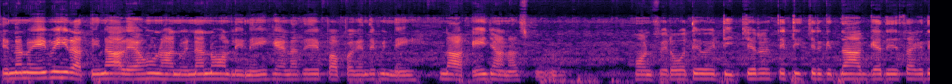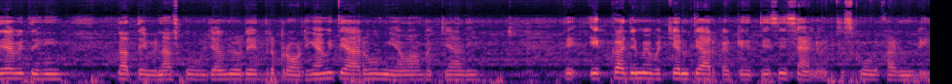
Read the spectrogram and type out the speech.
ਤੇ ਇਹਨਾਂ ਨੂੰ ਇਹ ਵੀ ਅਸੀਂ ਰਾਤੀ ਨਹਾ ਲਿਆ, ਹੁਣ ਸਾਨੂੰ ਇਹਨਾਂ ਨਹਾਉਣ ਲਈ ਨਹੀਂ ਕਹਿਣਾ ਤੇ ਪਾਪਾ ਕਹਿੰਦੇ ਵੀ ਨਹੀਂ, ਨਹਾ ਕੇ ਹੀ ਜਾਣਾ ਸਕੂਲ। ਹੁਣ ਫਿਰ ਉਹ ਤੇ ਹੋਏ ਟੀਚਰ, ਤੇ ਟੀਚਰ ਕਿੱਦਾਂ ਆਗਿਆ ਦੇ ਸਕਦੇ ਆ ਵੀ ਤੁਸੀਂ ਨਾਤੇ ਬਿਨਾਂ ਸਕੂਲ ਚੱਲ ਜਾਓ ਅਤੇ ਇੱਧਰ ਪਰੌਂਠੀਆਂ ਵੀ ਤਿਆਰ ਹੋ ਗਈਆਂ ਵਾ ਬੱਚਿਆਂ ਲਈ ਅਤੇ ਇੱਕ ਅੱਜ ਮੈਂ ਬੱਚਿਆਂ ਨੂੰ ਤਿਆਰ ਕਰਕੇ ਦਿੱਤੀ ਸੀ ਸੈਂਡਵਿਚ ਸਕੂਲ ਖੜਨ ਲਈ।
